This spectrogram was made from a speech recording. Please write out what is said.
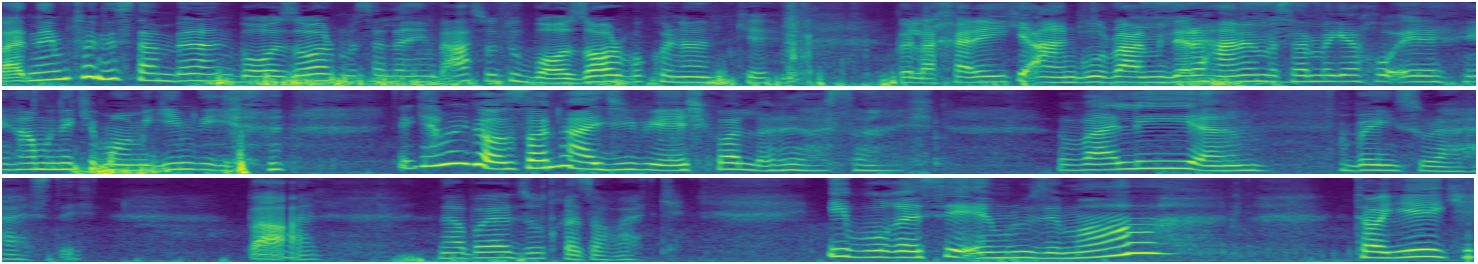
بعد نمی‌تونستن برن بازار مثلا این بحث رو تو بازار بکنن که بالاخره یکی انگور برمیداره همه مثلا بگن خب این همونه که ما میگیم دیگه. یه کمی داستان عجیبی اشکال داره داستانش. ولی به این صورت هستش. بله. نباید زود قضاوت کرد. این بود قصه امروز ما. تا یک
